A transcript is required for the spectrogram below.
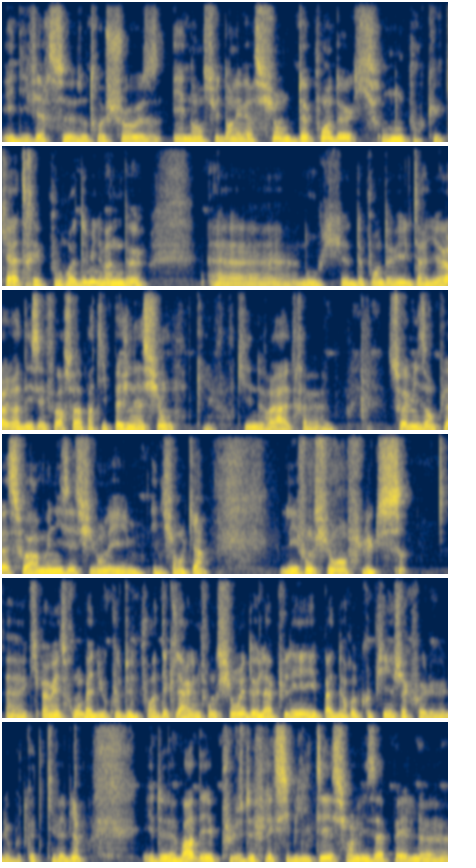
et diverses autres choses. Et ensuite, dans les versions 2.2 qui seront pour Q4 et pour 2022, euh, donc 2.2 et ultérieur, il y aura des efforts sur la partie pagination qui, devra être euh, soit mise en place, soit harmonisée suivant les, différents cas. Les fonctions en flux euh, qui permettront bah, du coup de pouvoir déclarer une fonction et de l'appeler et pas de recopier à chaque fois le, bout de code qui va bien, et d'avoir des plus de flexibilité sur les appels, euh,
